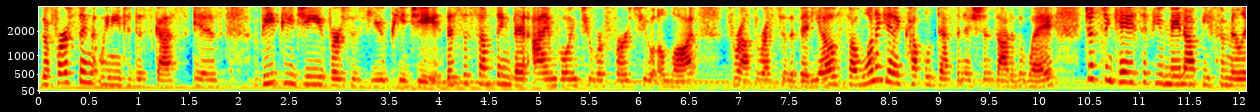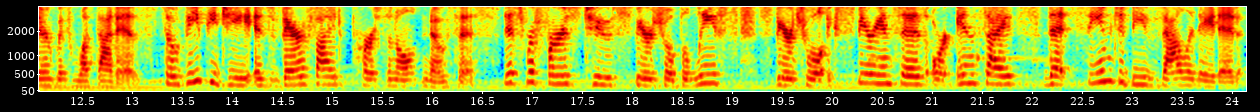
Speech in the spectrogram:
The first thing that we need to discuss is VPG versus UPG. This is something that I'm going to refer to a lot throughout the rest of the video, so I want to get a couple definitions out of the way, just in case if you may not be familiar with what that is. So VPG is Verified Personal Gnosis. This refers to spiritual beliefs, spiritual experiences, or insights that seem to be validated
